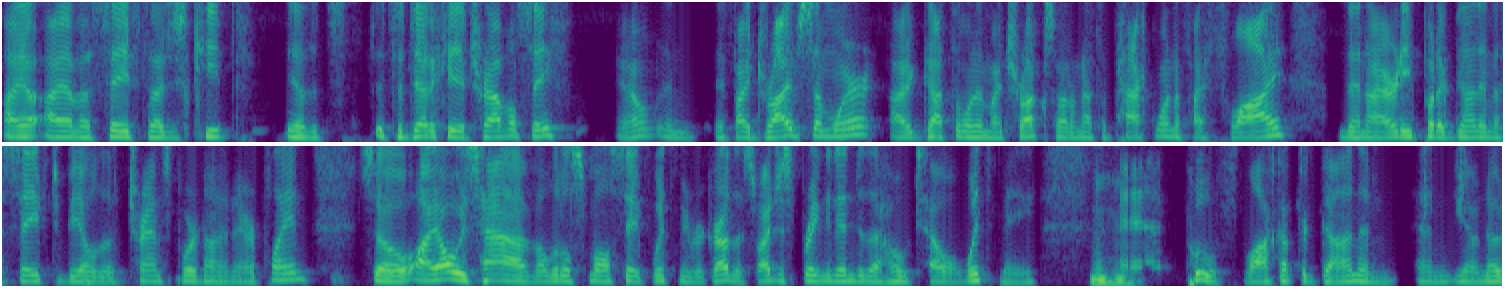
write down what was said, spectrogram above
I I have a safe that I just keep. You know, it's it's a dedicated travel safe. You know, and if I drive somewhere, I got the one in my truck, so I don't have to pack one. If I fly, then I already put a gun in a safe to be able to transport it on an airplane. So I always have a little small safe with me, regardless. So I just bring it into the hotel with me, mm-hmm. and poof, lock up the gun, and and you know, no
